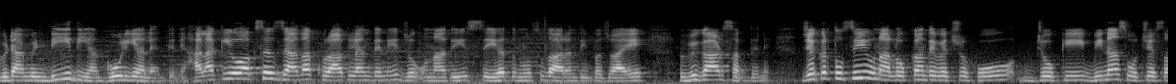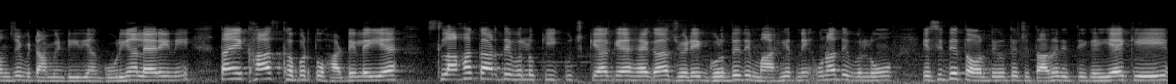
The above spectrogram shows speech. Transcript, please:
ਵਿਟਾਮਿਨ ਡੀ ਦੀਆਂ ਗੋਲੀਆਂ ਲੈਂਦੇ ਨੇ। ਹਾਲਾਂਕਿ ਉਹ ਅਕਸਰ ਜ਼ਿਆਦਾ ਖੁਰਾਕ ਲੈਂਦੇ ਨੇ ਜੋ ਉਹਨਾਂ ਦੀ ਸਿਹਤ ਨੂੰ ਸੁਧਾਰਨ ਦੀ ਬਜਾਏ ਵਿਗਾੜ ਸਕਦੇ ਨੇ। ਜੇਕਰ ਤੁਸੀਂ ਉਹਨਾਂ ਲੋਕਾਂ ਦੇ ਵਿੱਚ ਹੋ ਜੋ ਕਿ ਬਿਨਾਂ ਸੋਚੇ ਸਮਝੇ ਵਿਟਾਮਿਨ ਡੀ ਦੀਆਂ ਗੋਲੀਆਂ ਲੈ ਰਹੇ ਨੇ, ਤਾਂ ਇਹ ਖਾਸ ਖਬਰ ਤੁਹਾਡੇ ਲਈ ਹੈ। ਸਲਾਹਕਾਰ ਦੇ ਵੱਲੋਂ ਕੀ ਕੁਝ ਕਿਹਾ ਗਿਆ ਹੈਗਾ, ਜਿਹੜੇ ਗੁਰਦੇ ਦੇ ਮਾਹਿਰ ਨੇ, ਉਹਨਾਂ ਦੇ ਵੱਲੋਂ ਇਹ ਸਿੱਧੇ ਤੌਰ ਦੇ ਉੱਤੇ ਚੇਤਾਵਨੀ ਦਿੱਤੀ ਗਈ ਹੈ ਕਿ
